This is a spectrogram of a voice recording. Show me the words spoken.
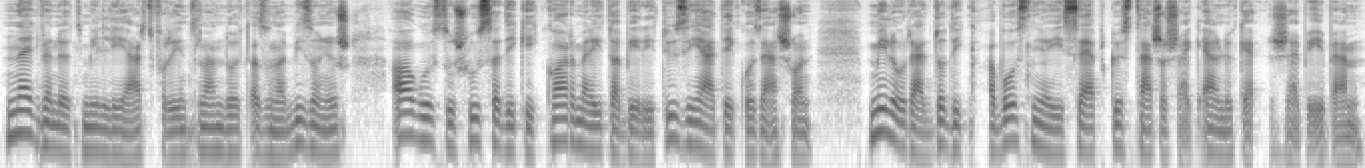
45 milliárd forint landolt azon a bizonyos augusztus 20-i Karmelita béli tűzijátékozáson Milorad Dodik, a boszniai szerb köztársaság elnöke zsebében.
